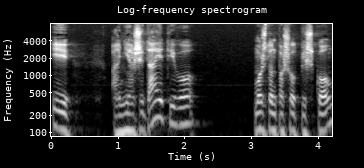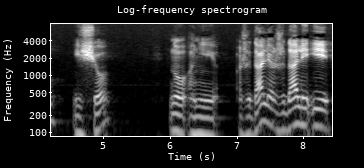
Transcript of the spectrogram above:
И они ожидают его. Может, он пошел пешком еще. Но они ожидали, ожидали, и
